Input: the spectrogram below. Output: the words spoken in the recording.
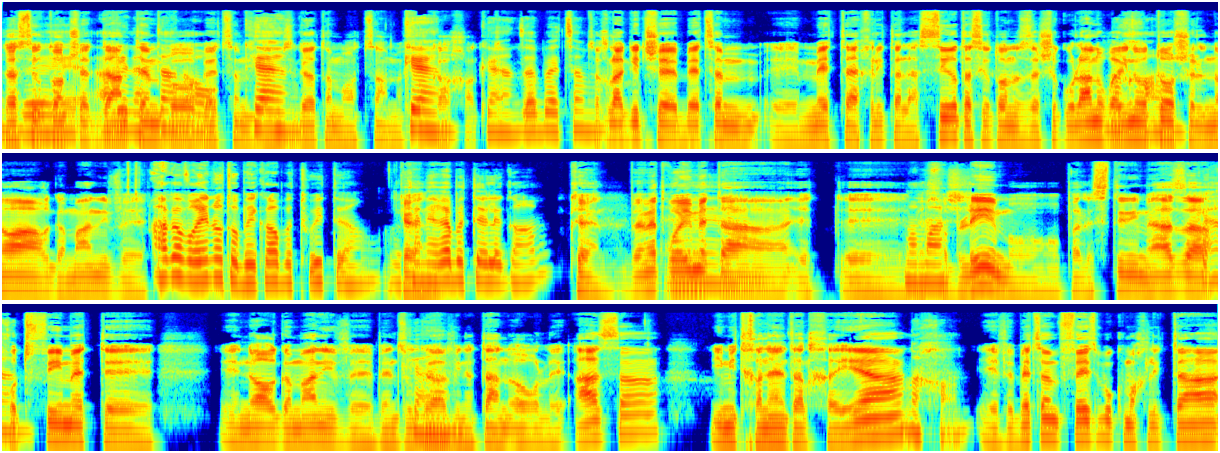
זה הסרטון שדנתם בו אור. בעצם כן, במסגרת המועצה כן, המפקחת. כן, זה בעצם, צריך להגיד שבעצם אה, מטא החליטה להסיר את הסרטון הזה שכולנו ראינו נכון. אותו של נועה ארגמני אגב ראינו אותו בעיקר בטוויטר, כן. וכנראה בטלגרם, וכן באמת רואים את אה, ממש. המחבלים או פלסטינים מעזה כן. חוטפים את אה, אה, נועה ארגמני ובן זוגה כן. אבינתן אור לעזה היא מתחננת על חייה נכון. אה, ובעצם פייסבוק מחליטה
